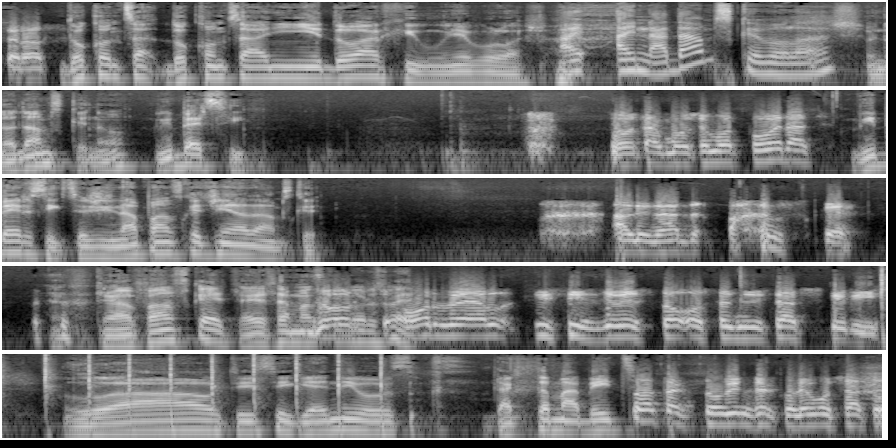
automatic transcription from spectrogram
teraz. dokonca, dokonca ani nie do archívu nevoláš. Aj, aj na dámske voláš? Na dámske, no. Vyber si. No tak môžem odpovedať. Vyber si. Chceš ísť na pánske či na dámske? Ale na pánske. Na pánske, to je sa mám skôr George. Orwell 1984. Wow, ty si genius. Tak to má byť. No tak to vieš, ako Levoča to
